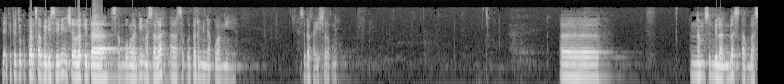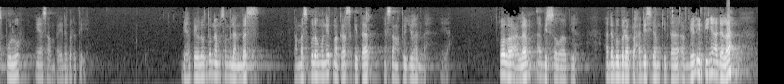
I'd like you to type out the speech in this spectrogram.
Ya, kita cukupkan sampai di sini. Insya Allah kita sambung lagi masalah uh, seputar minyak wangi ya. Sudah kayak isyraq nih. Uh, 619 tambah 10 ya sampai dah berarti. Di HP ulun tuh 619 tambah 10 menit maka sekitar ya, setengah tujuan lah ya. Allah alam habis sawab ya. Ada beberapa hadis yang kita ambil intinya adalah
